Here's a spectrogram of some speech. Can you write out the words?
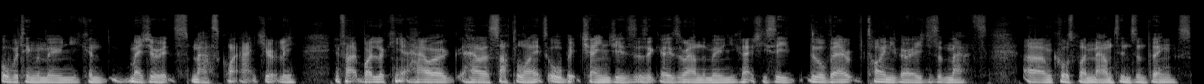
orbiting the moon, you can measure its mass quite accurately. In fact, by looking at how a how a satellite's orbit changes as it goes around the moon, you can actually see little var- tiny variations of mass um, caused by mountains and things.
